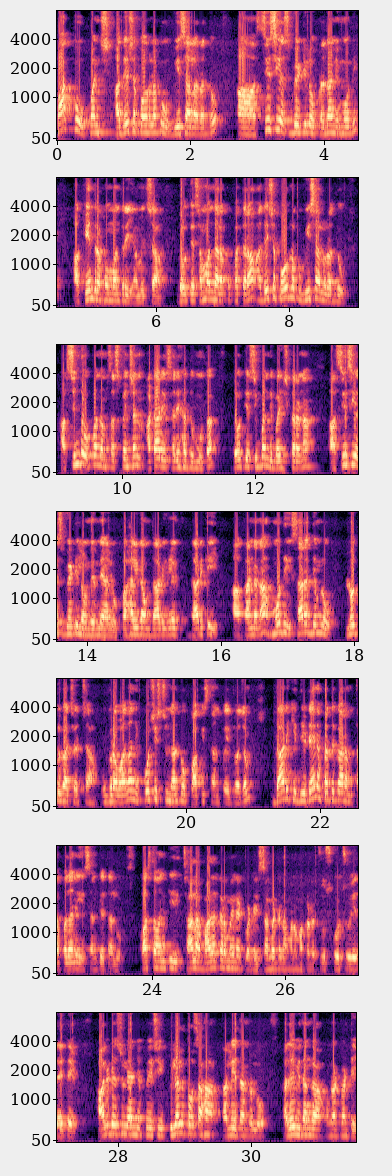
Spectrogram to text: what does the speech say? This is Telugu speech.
పాక్కు పంచ్ ఆ దేశ పౌరులకు వీసాల రద్దు ఆ సిసిఎస్ భేటీలో ప్రధాని మోదీ ఆ కేంద్ర హోంమంత్రి అమిత్ షా దౌత్య సంబంధాలకు కత్తెర ఆ దేశ పౌరులకు వీసాలు రద్దు ఆ సింధు ఒప్పందం సస్పెన్షన్ అటారీ సరిహద్దు మూత దౌత్య సిబ్బంది బహిష్కరణ ఆ సిసిఎస్ భేటీలో నిర్ణయాలు పహల్గాం దాడికి దాడికి ఆ ఖండన మోదీ సారథ్యంలో లోతుగా చర్చ ఉగ్రవాదాన్ని పోషిస్తుందంటూ పాకిస్తాన్ పై ధ్వజం దాడికి దీటైన ప్రతీకారం తప్పదని సంకేతాలు. వాస్తవానికి చాలా బాధాకరమైనటువంటి సంఘటన మనం అక్కడ చూసుకోవచ్చు. ఏదైతే హాలిడేస్ ఉన్నాయని చెప్పేసి పిల్లలతో సహా తల్లిదండ్రులు అదే విధంగా ఉన్నటువంటి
